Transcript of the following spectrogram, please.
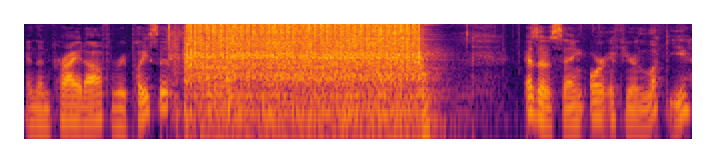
and then pry it off and replace it. As I was saying, or if you're lucky,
